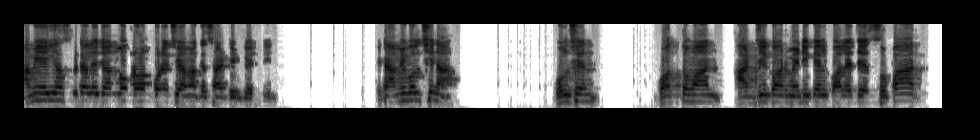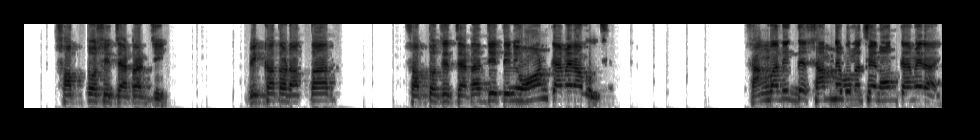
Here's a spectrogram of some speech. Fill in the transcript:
আমি এই হসপিটালে জন্মগ্রহণ করেছি, আমাকে সার্টিফিকেট দিন। এটা আমি বলছি না। বলছেন, বর্তমান আরজিকর মেডিকেল কলেজের সুপার সপ্তর্ষি চ্যাটার্জি, বিখ্যাত ডাক্তার সপ্তর্ষি চ্যাটার্জি, তিনি অন ক্যামেরা বলছেন। সাংবাদিকদের সামনে বলেছেন অন ক্যামেরায়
